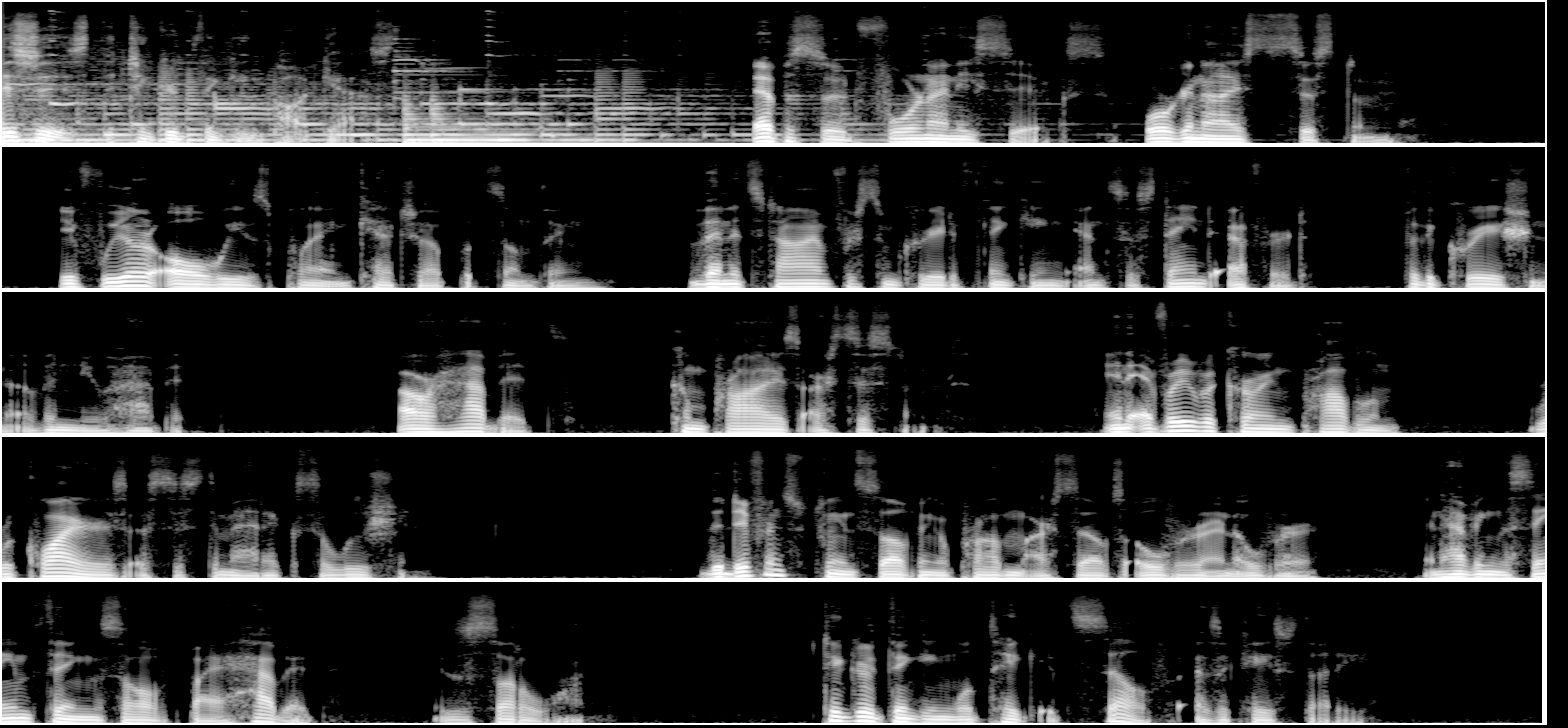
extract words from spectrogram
This is the Tinkered Thinking Podcast. Episode 496 Organized System. If we are always playing catch up with something, then it's time for some creative thinking and sustained effort for the creation of a new habit. Our habits comprise our systems, and every recurring problem requires a systematic solution. The difference between solving a problem ourselves over and over and having the same thing solved by a habit is a subtle one. Tinkered Thinking will take itself as a case study.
